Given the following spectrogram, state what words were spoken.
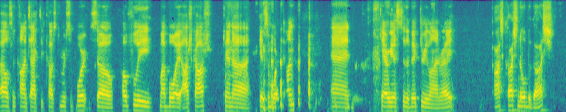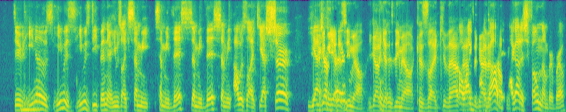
I also contacted customer support, so hopefully my boy Oshkosh can uh get some work done and carry us to the victory line, right? Oshkosh, no B'gosh. Dude, he knows he was he was deep in there. He was like, send me send me this, send me this, send me. I was like, yes sir, yes. you gotta get his email. You gotta get his email because like that. Oh, I, that's the guy I that's got it. I got his phone number, bro.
